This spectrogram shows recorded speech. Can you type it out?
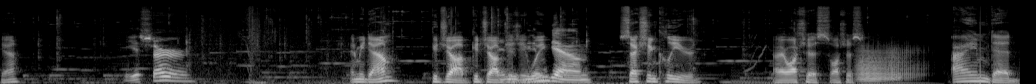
Yeah? Yes, sir. Enemy down? Good job. Good job, Enemy JJ. Wait. down. Section cleared. Alright, watch this. Watch this. I am dead.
